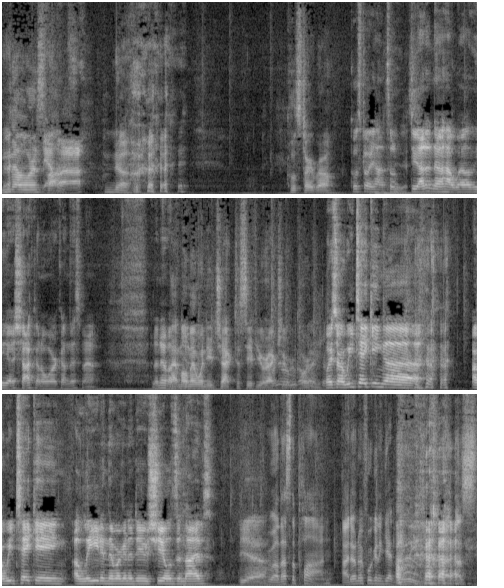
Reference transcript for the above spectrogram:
no response. Yeah. No. Cool story, bro. Cool story, Hansel. Dude, I don't know how well the uh, shotgun will work on this map. I don't know about That moment when you check to see if you were actually recording. Wait, so are we taking? uh Are we taking a lead and then we're gonna do shields and knives? Yeah. well, that's the plan. I don't know if we're gonna get the lead, but that's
